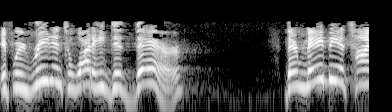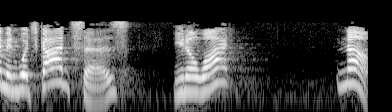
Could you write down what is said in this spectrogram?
if we read into what he did there, there may be a time in which God says, you know what? No.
